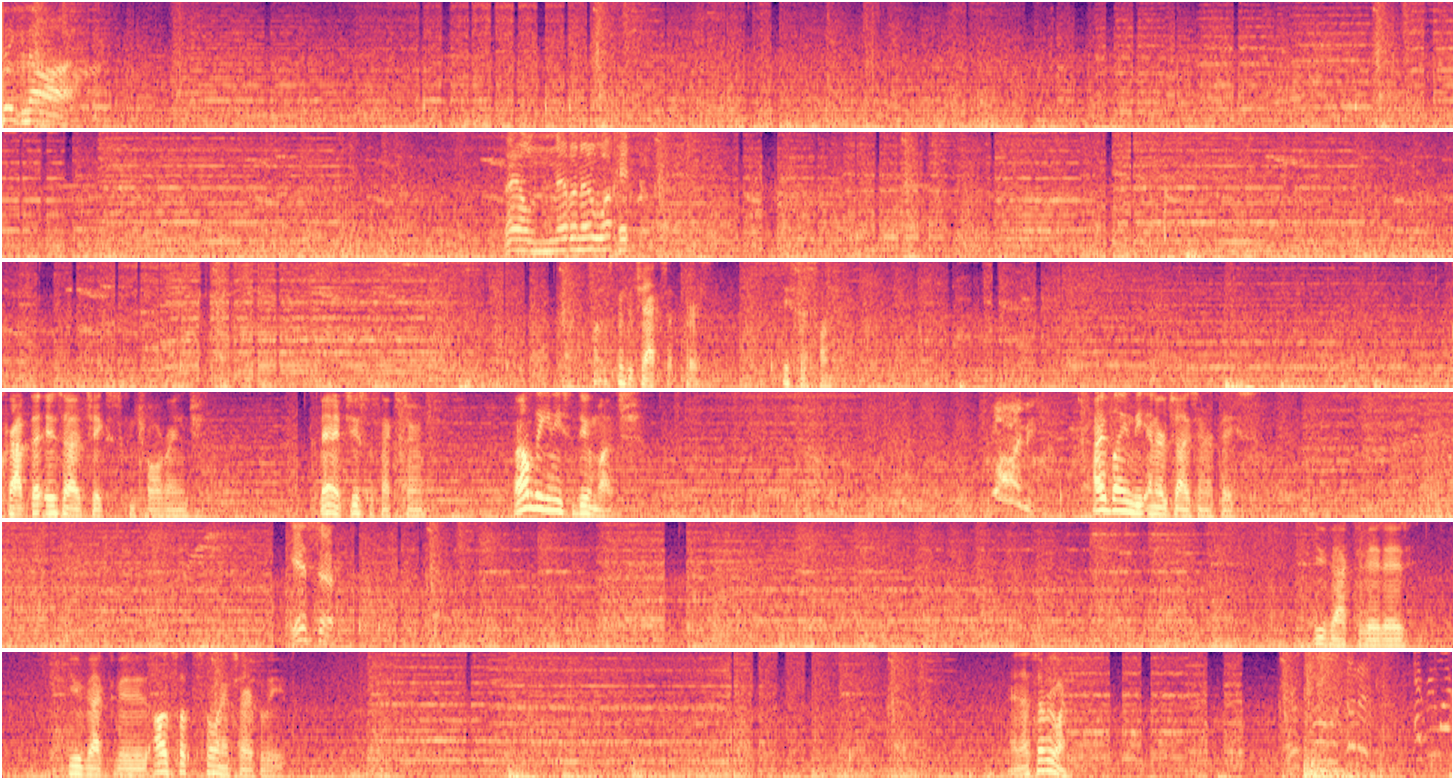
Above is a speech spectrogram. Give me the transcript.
Cygnar. Jacks up first. At least this one. Crap, that is out of Jake's control range. Then Bandit's useless next turn. I don't think he needs to do much. Blimey! I blame the Energize interface. Yes, sir. You've activated. You've activated. Oh, it's left is the Lancer, I believe. And that's everyone. We're through, Lieutenant! Everyone!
